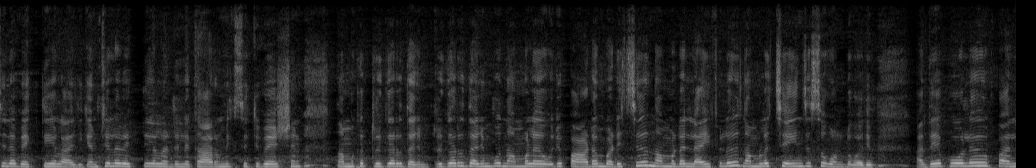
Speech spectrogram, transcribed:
ചില വ്യക്തികളായിരിക്കാം. ചില വ്യക്തികളുണ്ടല്ലേ കാർമിക് സിറ്റുവേഷൻ നമുക്ക് ട്രിഗർ തരും. ട്രിഗർ തരുമ്പോൾ നമ്മൾ ഒരു പാഠം പഠിച്ച് നമ്മുടെ ലൈഫിൽ നമ്മൾ ചേഞ്ചസ് കൊണ്ടുവരും. അതേപോലെ പല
